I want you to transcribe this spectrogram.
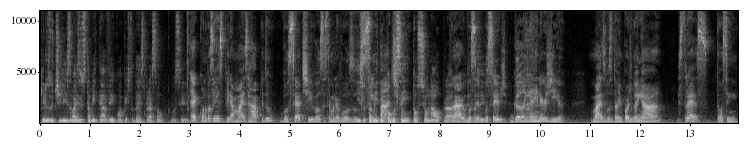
que eles utilizam, mas isso também tem a ver com a questão da respiração. Que você. É, quando você respira mais rápido, você ativa o sistema nervoso Isso também tem como ser simpático. intencional pra, pra Claro, poder você, fazer isso. você ganha energia, mas você também pode ganhar estresse. Então, assim,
